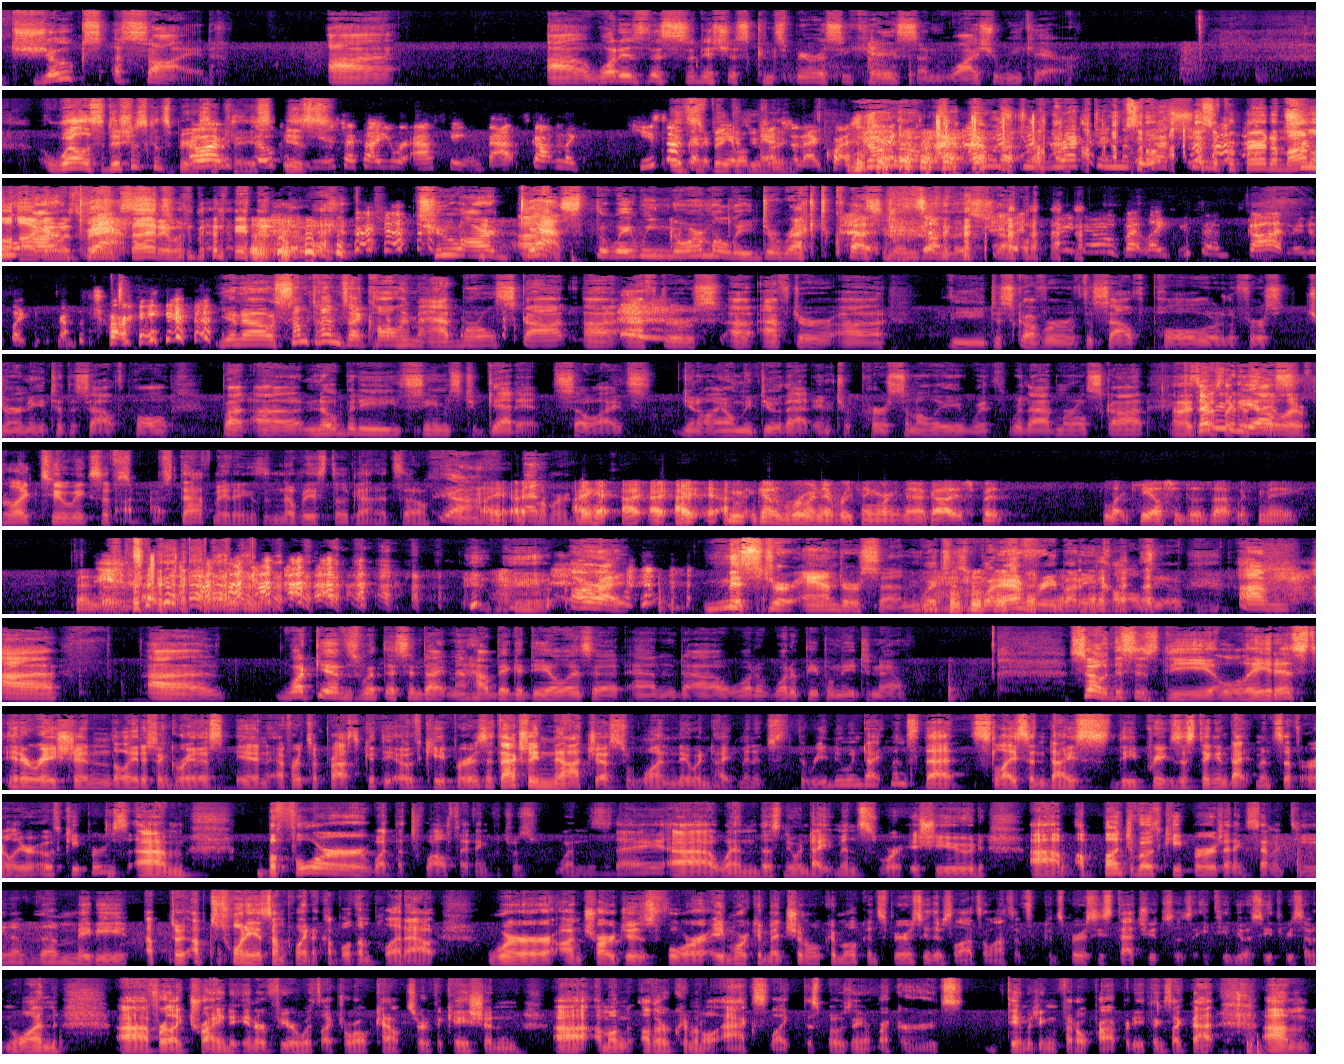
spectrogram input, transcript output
jokes aside, uh, uh, what is this seditious conspiracy case, and why should we care? Well, a seditious conspiracy Oh, I was case so is confused. I thought you were asking that, Scott, and like he's not going to be able to answer that question. No, no, I, I was directing the so, question so prepared a monologue. I our was very guest. excited when Ben. to our guest the way we normally direct questions on this show. I know, but like you said, Scott, and I just like sorry. You know, sometimes I call him Admiral Scott uh, after uh, after uh, the discover of the South Pole or the first journey to the South Pole, but uh, nobody seems to get it. So I, s- you know, I only do that interpersonally with with Admiral Scott And I because dressed like everybody a else, sailor for like two weeks of s- staff meetings, and nobody still got it. So yeah, I, I, and- Bummer. I, I, I, I, I'm going to ruin everything right now, guys, but like he also does that with me. Ben does that with me. All right, Mr. Anderson, which is what everybody calls you. Um, uh, uh, what gives with this indictment? How big a deal is it? And uh, what do- what do people need to know? So this is the latest iteration, the latest and greatest in efforts to prosecute the Oath Keepers. It's actually not just one new indictment; it's three new indictments that slice and dice the pre-existing indictments of earlier Oath Keepers. Um, before what the 12th i think which was wednesday uh, when those new indictments were issued um, a bunch of oath keepers i think 17 of them maybe up to up to 20 at some point a couple of them pled out were on charges for a more conventional criminal conspiracy. There's lots and lots of conspiracy statutes. There's 18 usc 371 uh, for like trying to interfere with electoral count certification uh, among other criminal acts like disposing of records damaging federal property things like that. Um,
